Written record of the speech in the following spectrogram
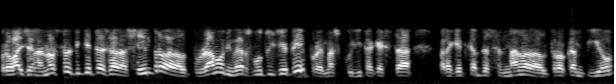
Però vaja, la nostra etiqueta és la de sempre, la del programa Univers MotoGP, però hem escollit aquesta per aquest cap de setmana, la del tro campió,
